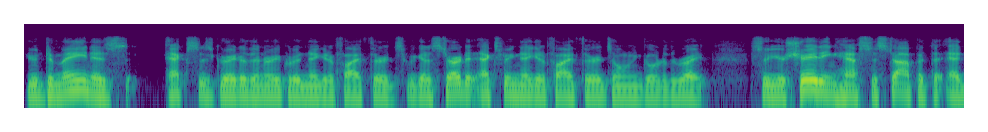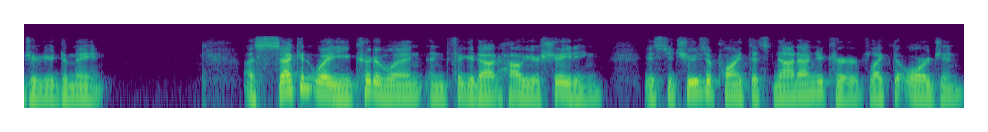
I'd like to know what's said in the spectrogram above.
Your domain is x is greater than or equal to negative 5 thirds. We got to start at x being negative 5 thirds only go to the right. So your shading has to stop at the edge of your domain. A second way you could have went and figured out how you're shading is to choose a point that's not on your curve, like the origin.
